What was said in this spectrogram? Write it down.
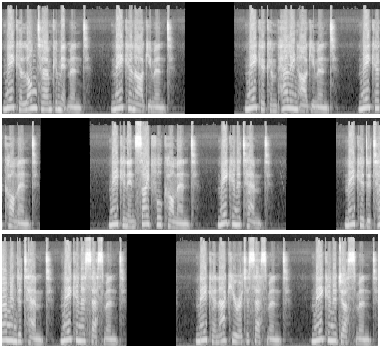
Make a long-term commitment. Make an argument. Make a compelling argument. Make a comment. Make an insightful comment. Make an attempt. Make a determined attempt. Make an assessment. Make an accurate assessment. Make an adjustment.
